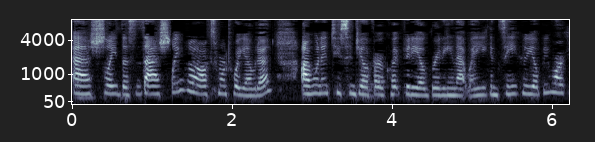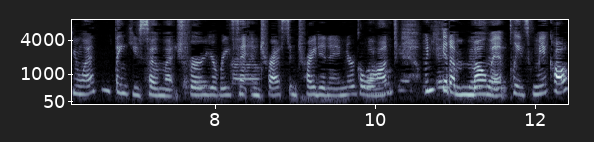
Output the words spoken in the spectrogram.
Ashley. This is Ashley with Oxmoor Toyota. I wanted to send you over a quick video greeting. That way you can see who you'll be working with. Thank you so much for your recent interest in trading in your Galant. When you get a moment, please give me a call.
